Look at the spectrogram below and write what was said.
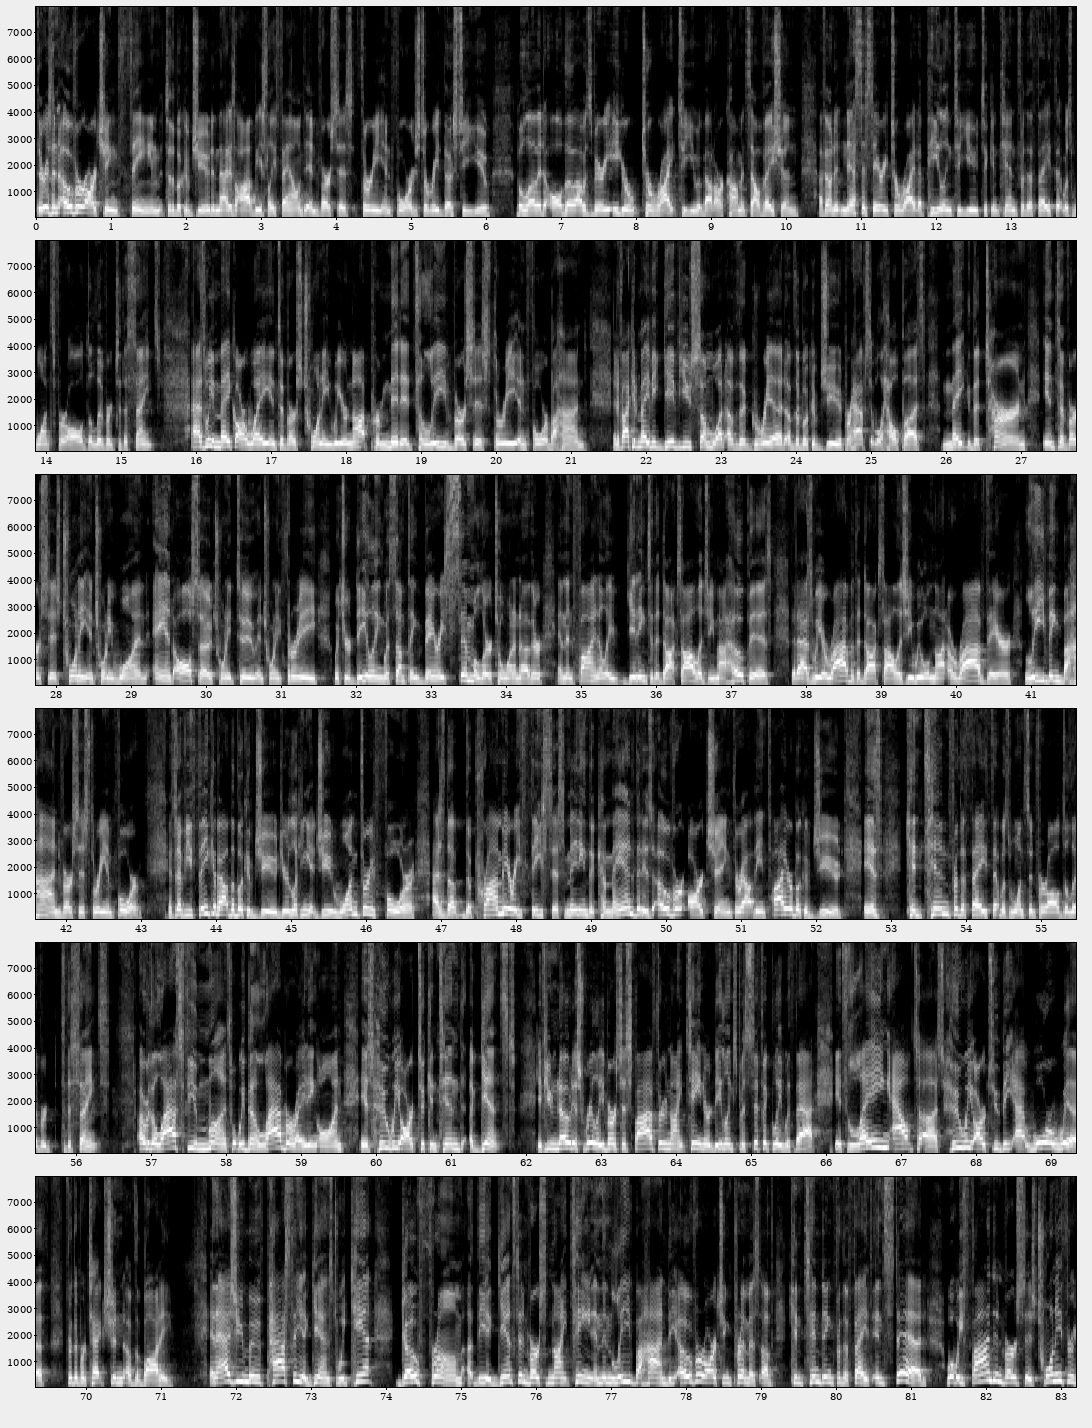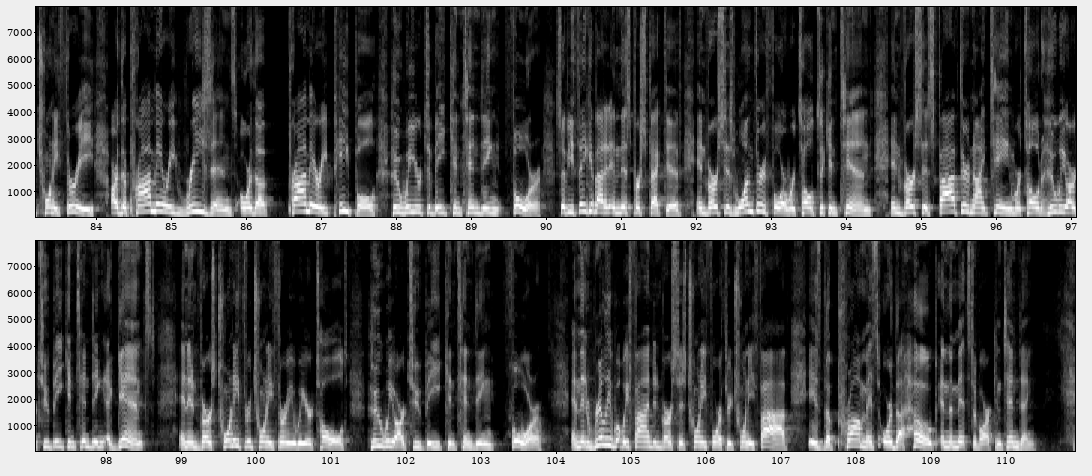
There is an overarching theme to the book of Jude, and that is obviously found in verses 3 and 4. Just to read those to you. Beloved, although I was very eager to write to you about our common salvation, I found it necessary to write appealing to you to contend for the faith that was once for all delivered to the saints. As we make our way into verse 20, we are not permitted to leave verses 3 and 4 behind. And if I could maybe give you somewhat of the grid of the book of Jude, perhaps it will help us make the turn into verses 20 and 21 and also also 22 and 23, which are dealing with something very similar to one another. And then finally, getting to the doxology. My hope is that as we arrive at the doxology, we will not arrive there leaving behind verses 3 and 4. And so if you think about the book of Jude, you're looking at Jude 1 through 4 as the, the primary thesis, meaning the command that is overarching throughout the entire book of Jude is contend for the faith that was once and for all delivered to the saints. Over the last few months, what we've been elaborating on is who we are to contend against. If you notice, really, verses 5 through 19 are dealing specifically with that. It's laying out to us who we are to be at war with for the protection of the body. And as you move past the against, we can't go from the against in verse 19 and then leave behind the overarching premise of contending for the faith. Instead, what we find in verses 20 through 23 are the primary reasons or the primary people who we are to be contending for. So if you think about it in this perspective, in verses 1 through 4, we're told to contend. In verses 5 through 19, we're told who we are to be contending against. And in verse 20 through 23, we are told who we are to be contending for. And then really what we find in verses 24 through 25 is the promise or the hope in the midst of our contending.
